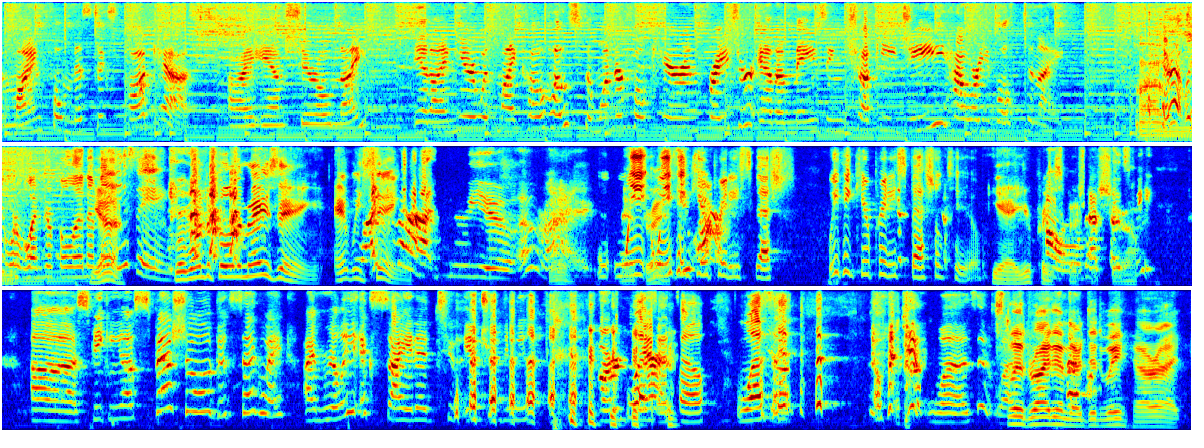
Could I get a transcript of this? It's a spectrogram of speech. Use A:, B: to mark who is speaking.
A: to the Mindful Mystics podcast. I am Cheryl Knight, and I'm here with my co host, the wonderful Karen Frazier, and amazing Chuckie G. How are you both tonight?
B: Um, Apparently, we're wonderful and amazing.
C: Yeah. We're wonderful and amazing, and we
A: like
C: sing.
A: That, do you? All right.
B: Yeah. We right. we think you are pretty special. We think you're pretty special too.
C: Yeah, you're pretty
A: oh,
C: special.
A: Oh, that's
C: Cheryl.
A: so sweet. Uh, speaking of special, good segue. I'm really excited to introduce our
B: guest. Was it? Though? Was yeah. it?
A: okay. It was. It was.
C: Slid right in there, did we? All right.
